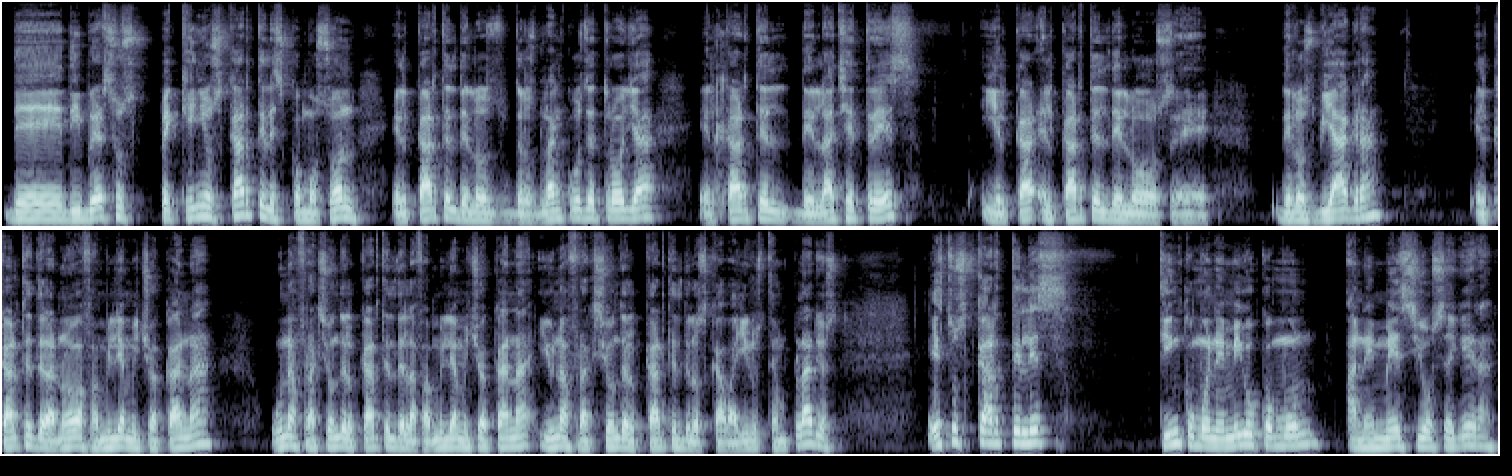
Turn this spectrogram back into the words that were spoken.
de diversos pequeños cárteles como son el cártel de los, de los blancos de Troya, el cártel del H3 y el, el cártel de los, eh, de los Viagra, el cártel de la nueva familia michoacana, una fracción del cártel de la familia michoacana y una fracción del cártel de los caballeros templarios. Estos cárteles tienen como enemigo común a Nemesio Ceguera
